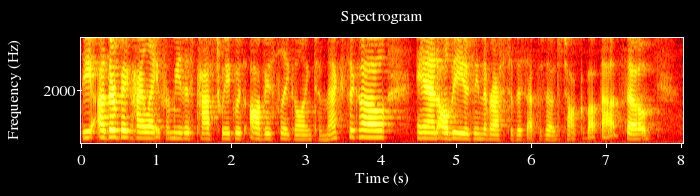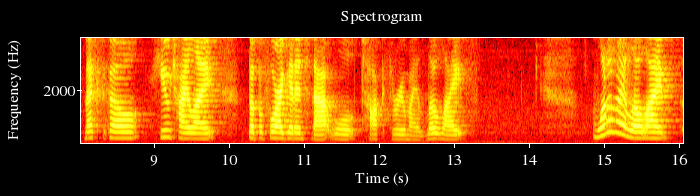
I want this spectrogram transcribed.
The other big highlight for me this past week was obviously going to Mexico, and I'll be using the rest of this episode to talk about that. So, Mexico, huge highlight. But before I get into that, we'll talk through my lowlights. One of my lowlights,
